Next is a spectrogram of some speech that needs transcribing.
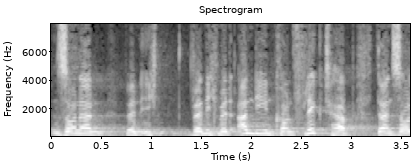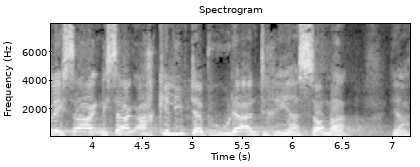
sondern wenn ich, wenn ich mit Andi einen Konflikt habe, dann soll ich sagen, nicht sagen, ach geliebter Bruder Andreas Sommer, ja,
